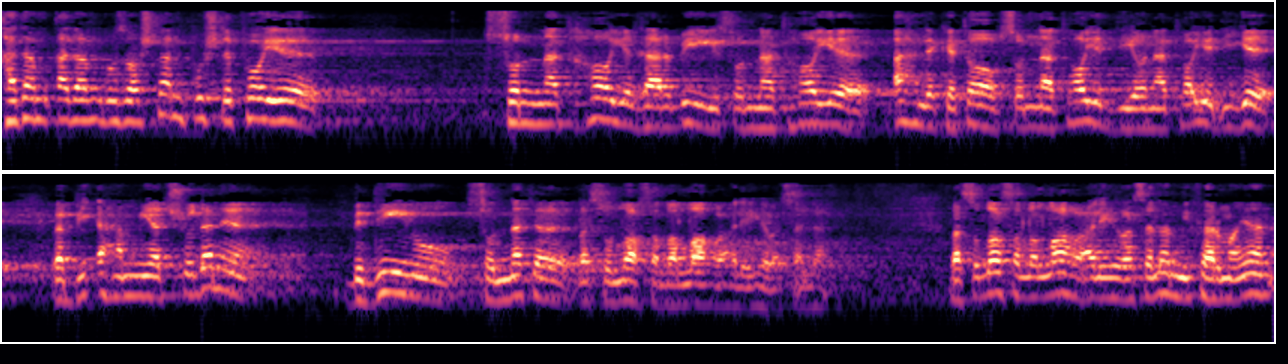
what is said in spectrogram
قدم قدم گذاشتن پشت پای سنت های غربی سنت های اهل کتاب سنت های دیانت های دیگه و بی اهمیت شدن به دین و سنت رسول الله صلی الله علیه و سلم. رسول الله صلی الله علیه و سلم میفرمایند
